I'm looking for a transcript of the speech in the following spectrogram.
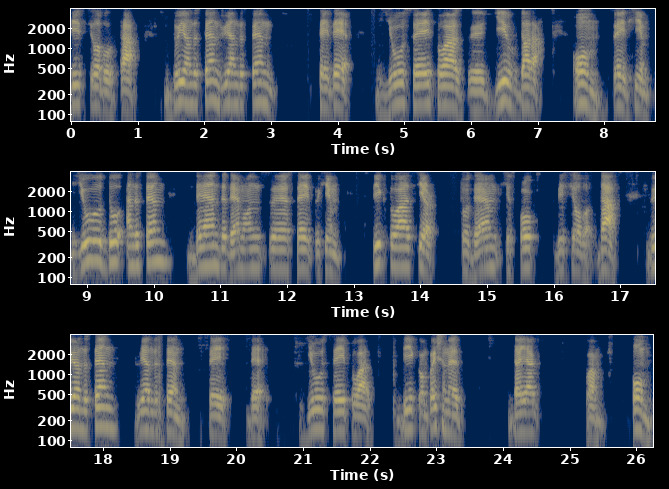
this syllable, da. Do you understand? We understand. Say there. You say to us, uh, give datta. Om said him. You do understand? Then the demons uh, say to him, Speak to us here. To them he spoke this syllable. Da. Do you understand? We understand. Say that. You say to us, Be compassionate. Dayadhvam. Om.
